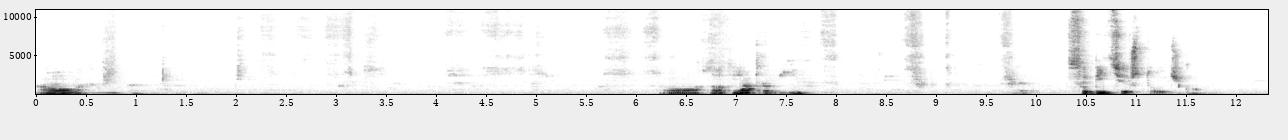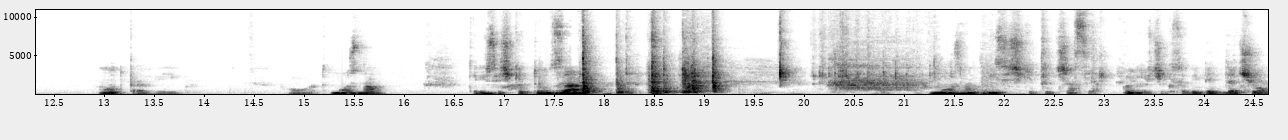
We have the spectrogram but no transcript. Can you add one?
От. От, от я провів собі цю штучку. От провів. От, можна трішечки тут за. Можна трішечки тут час я олівчик собі підточу.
